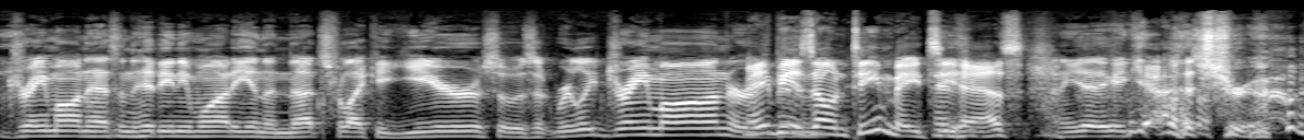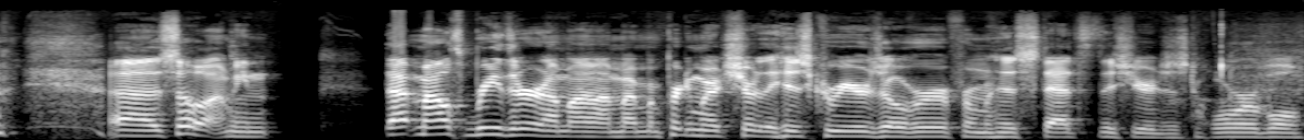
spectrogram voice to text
Draymond hasn't hit anybody in the nuts for like a year. So is it really Draymond or Maybe been- his own teammates he has. Yeah, yeah, that's true. Uh, so I mean, that mouth breather, I'm, I'm I'm pretty much sure that his career is over from his stats this year. Just horrible.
